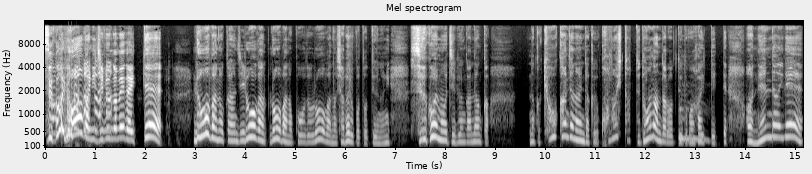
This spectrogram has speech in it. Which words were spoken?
すごい老婆に自分が目がいって老婆の感じ老婆老婆の行動老婆のしゃべることっていうのにすごいもう自分がなんか。なんか共感じゃないんだけどこの人ってどうなんだろうっていうところに入っていって、うん、あ年代で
